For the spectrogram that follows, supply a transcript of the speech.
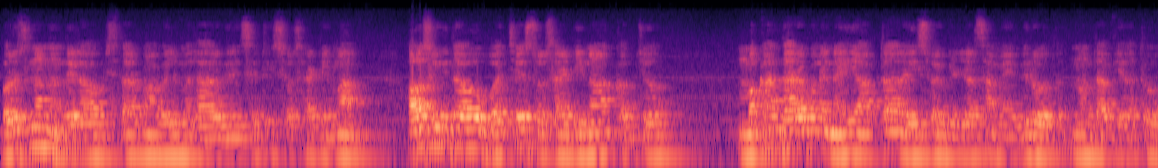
ભરૂચના નંદેલા વિસ્તારમાં આવેલ મલ્હાર ગ્રીન સિટી સોસાયટીમાં અસુવિધાઓ વચ્ચે સોસાયટીના કબજો મકાન ધારકોને નહીં આપતા રહીશોએ બિલ્ડર સામે વિરોધ નોંધાવ્યો હતો.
